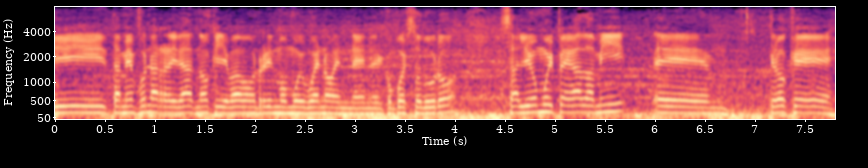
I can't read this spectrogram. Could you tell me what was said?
Y también fue una realidad, ¿no? Que llevaba un ritmo muy bueno en, en el compuesto duro. Salió muy pegado a mí. eh, creo que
